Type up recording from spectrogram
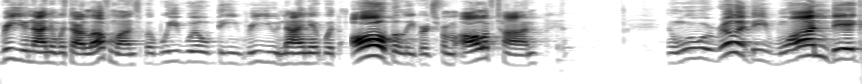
reunited with our loved ones, but we will be reunited with all believers from all of time. And we will really be one big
